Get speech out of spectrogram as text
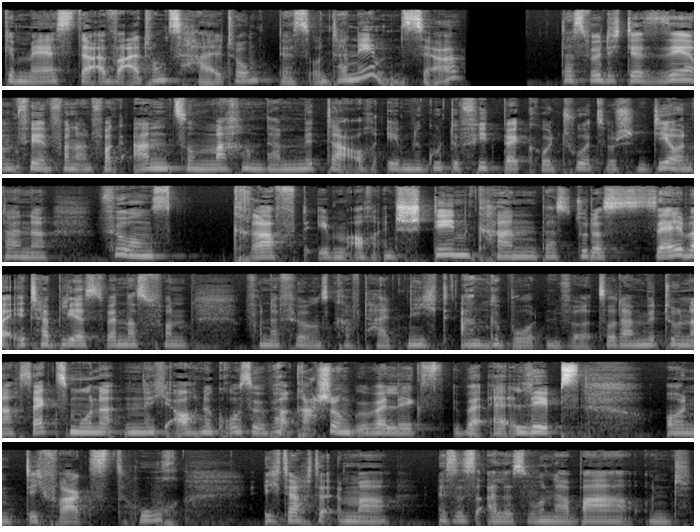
gemäß der Erwartungshaltung des Unternehmens, ja. Das würde ich dir sehr empfehlen, von Anfang an zu machen, damit da auch eben eine gute Feedback-Kultur zwischen dir und deiner Führungskraft eben auch entstehen kann, dass du das selber etablierst, wenn das von, von der Führungskraft halt nicht angeboten wird. So damit du nach sechs Monaten nicht auch eine große Überraschung überlegst, über, erlebst und dich fragst, huch, ich dachte immer, es ist alles wunderbar und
